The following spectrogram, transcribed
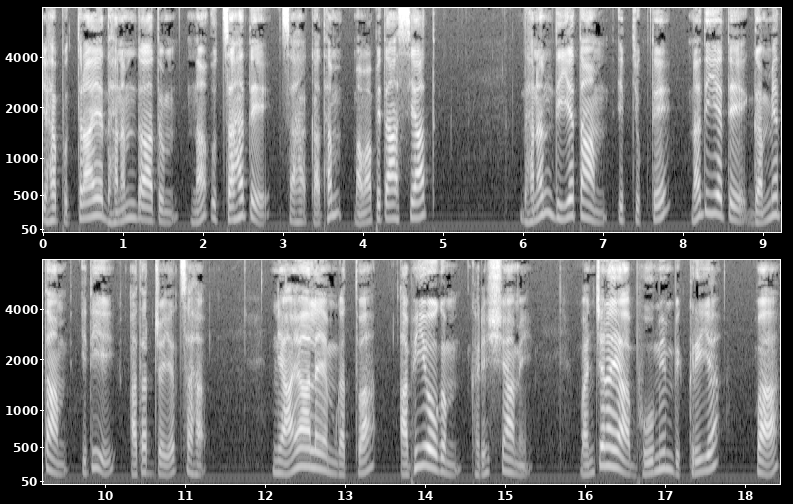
यः पुत्राय धनम् दातुम् न उत्सहते सः कथम् मम पिता स्यात्? धनम् दीयताम् इत्युक्ते न दीयते गम्यताम् इति अतर्जयत् सः न्यायालयम् गत्वा अभियोगम् करिष्यामि। वञ्चनया भूमिम् विक्रीय वा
